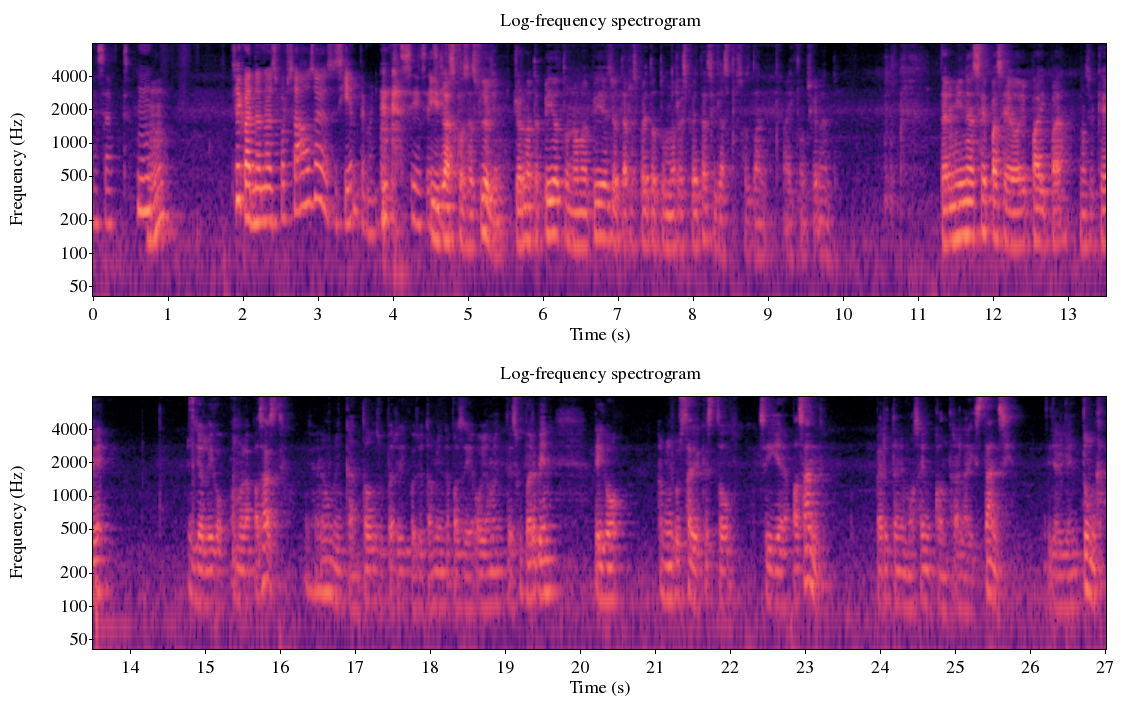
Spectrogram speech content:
exacto. Sí, cuando no es forzado se, se siente, Sí, sí, y las cosas fluyen. Yo no te pido, tú no me pides, yo te respeto, tú me respetas y las cosas van ahí funcionando. Termina ese paseo de Paipa, no sé qué, y yo le digo, ¿cómo la pasaste? dice, no, me encantó, súper rico, yo también la pasé, obviamente, súper bien. Le digo, a mí me gustaría que esto siguiera pasando, pero tenemos en contra la distancia. Ella vive en Tunja.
